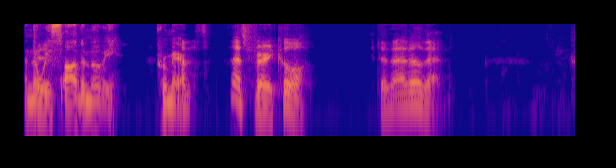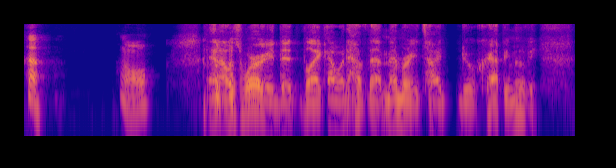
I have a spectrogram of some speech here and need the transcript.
And then we saw the movie premiere. That's, that's very cool. Did not know that? Huh. Oh. And I was worried that like I would have that memory tied to a crappy movie.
